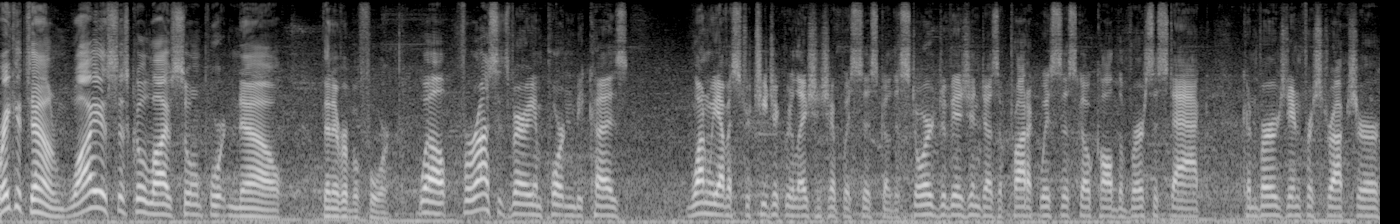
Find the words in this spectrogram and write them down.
break it down. Why is Cisco Live so important now than ever before? Well, for us it's very important because one, we have a strategic relationship with Cisco. The storage division does a product with Cisco called the VersaStack, converged infrastructure,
